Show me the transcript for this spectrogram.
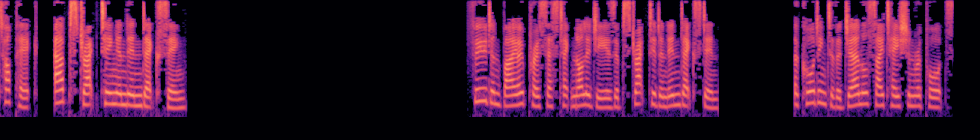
Topic: Abstracting and indexing. Food and bioprocess technology is abstracted and indexed in According to the Journal Citation Reports,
